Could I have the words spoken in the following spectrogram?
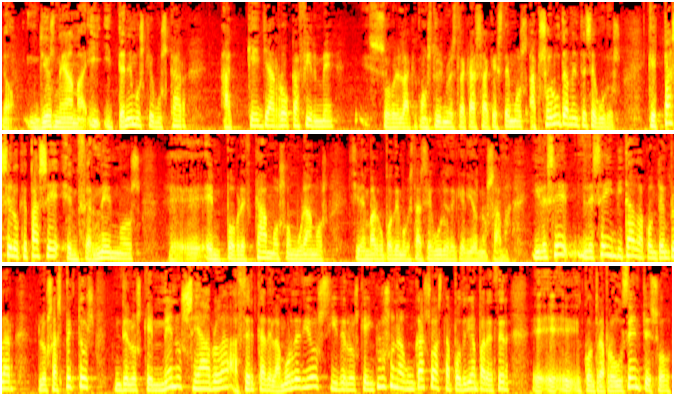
No, Dios me ama y tenemos que buscar aquella roca firme sobre la que construir nuestra casa, que estemos absolutamente seguros, que pase lo que pase, enfermemos, eh, empobrezcamos o muramos, sin embargo podemos estar seguros de que Dios nos ama. Y les he, les he invitado a contemplar los aspectos de los que menos se habla acerca del amor de Dios y de los que incluso en algún caso hasta podrían parecer eh, eh, contraproducentes o,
